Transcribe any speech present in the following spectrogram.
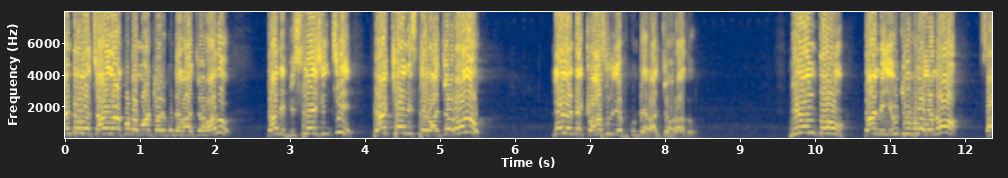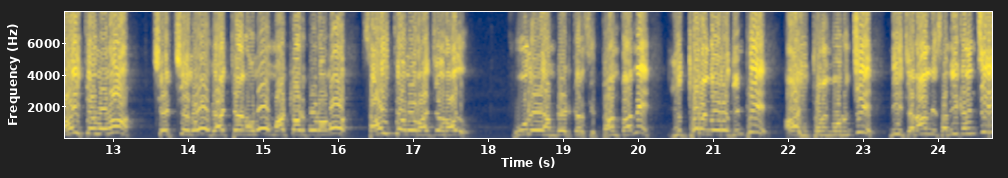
సెంటర్లో ఛాయ్ తాకుండా మాట్లాడుకుంటే రాజ్యం రాదు దాన్ని విశ్లేషించి వ్యాఖ్యానిస్తే రాజ్యం రాదు లేదంటే క్లాసులు చెప్పుకుంటే రాజ్యం రాదు నిరంతరం దాన్ని యూట్యూబ్లలోనో సాహిత్యంలోనో చర్చలో వ్యాఖ్యానంలో మాట్లాడుకోవడంలో సాహిత్యంలో రాజ్యం రాదు పూలే అంబేద్కర్ సిద్ధాంతాన్ని యుద్ధ రంగంలో దింపి ఆ యుద్ధ రంగం నుంచి నీ జనాన్ని సమీకరించి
